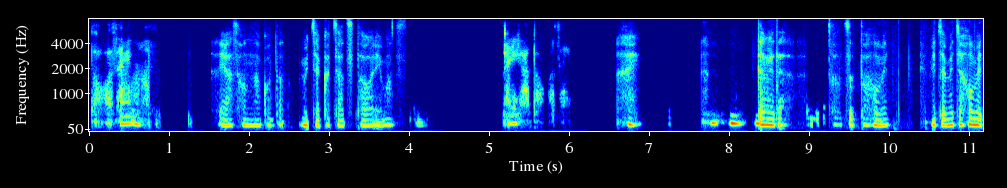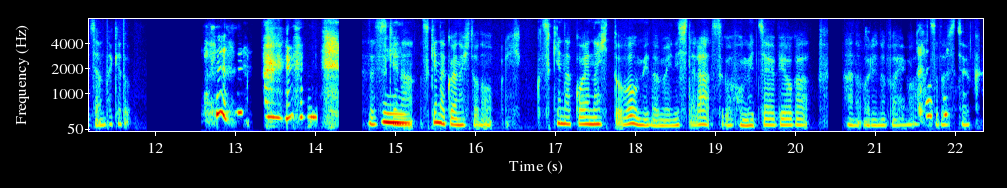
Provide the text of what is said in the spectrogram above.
とうございます。いや、そんなこと、めちゃくちゃ伝わります。ありがとうございます。はい。ダメだ。ずっと褒めめちゃめちゃ褒めちゃうんだけど。好きな、好きな声の人の好きな声の人を目の前にしたらすごい褒めちゃう病があの俺の場合は 発動しちゃうから。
